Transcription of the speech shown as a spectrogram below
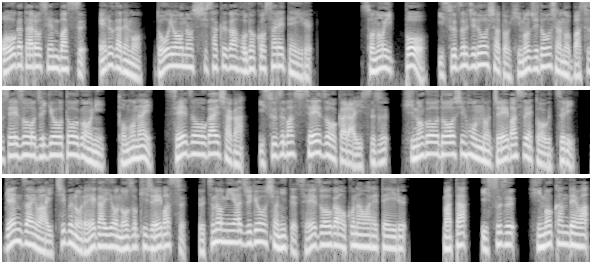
大型路線バス、エルガでも、同様の施策が施されている。その一方、イスズ自動車と日野自動車のバス製造事業統合に伴い、製造会社が、イスズバス製造からイスズ、日野合同資本の J バスへと移り、現在は一部の例外を除き J バス、宇都宮事業所にて製造が行われている。また、イスズ、日野間では、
